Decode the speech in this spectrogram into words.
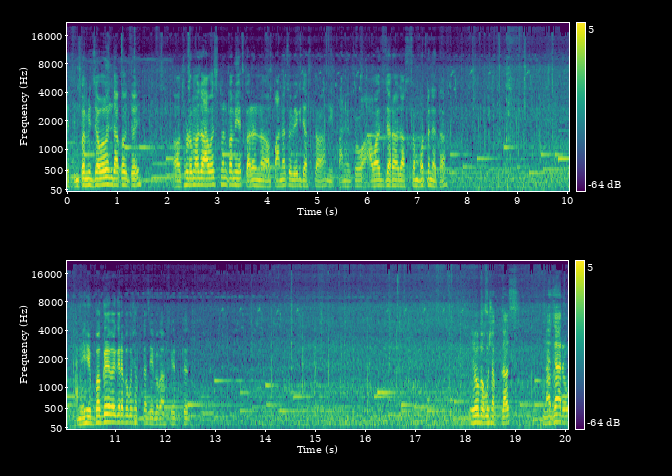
तर तुमका मी जवळून दाखवतोय. थोडं माझा आवाज पण कमी आहे कारण पाण्याचा वेग जास्त आणि पाण्याचा आवाज जरा जास्त मोठा नेता आणि हे बगळे वगैरे बघू शकतात हे बघा फिरतात हे बघू शकतास नजारो.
